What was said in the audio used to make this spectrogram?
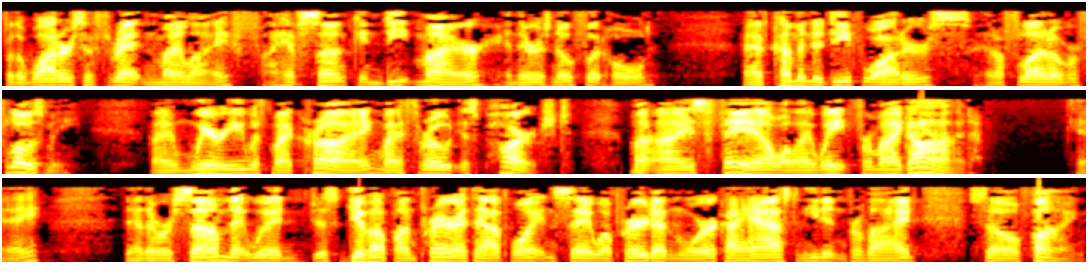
For the waters have threatened my life. I have sunk in deep mire, and there is no foothold. I have come into deep waters, and a flood overflows me. I am weary with my crying. My throat is parched. My eyes fail while I wait for my God. Okay? Now there were some that would just give up on prayer at that point and say, well, prayer doesn't work. I asked and he didn't provide, so fine.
